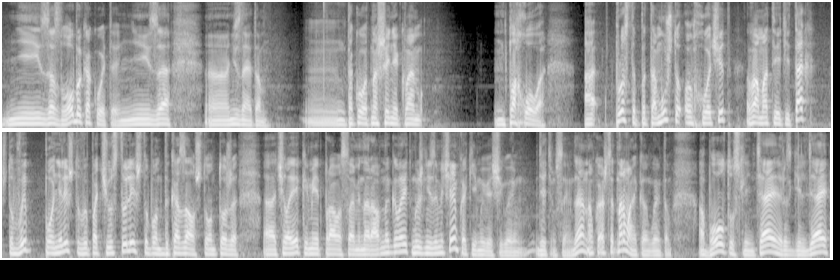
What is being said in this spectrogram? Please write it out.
не из-за злобы какой-то, не из-за, э, не знаю, там, такого отношения к вам плохого, а просто потому, что он хочет вам ответить так, чтобы вы поняли, что вы почувствовали, чтобы он доказал, что он тоже э, человек, имеет право с вами на равных говорить. Мы же не замечаем, какие мы вещи говорим детям своим, да? Нам кажется, это нормально, когда мы говорим там оболтус, лентяй, разгильдяй,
